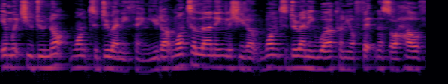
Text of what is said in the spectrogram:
in which you do not want to do anything, you don't want to learn English, you don't want to do any work on your fitness or health,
